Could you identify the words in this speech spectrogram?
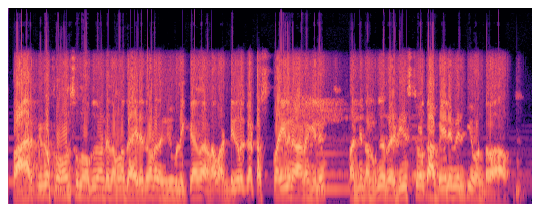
അപ്പൊ ആർക്കൊക്കെ ഫ്രോൺസ് നോക്കുന്നുണ്ടെങ്കിൽ നമ്മൾ ധൈര്യത്തോടെ നിങ്ങൾക്ക് വിളിക്കാവുന്നതാണ്. വണ്ടികൾക്ക് ടെസ്റ്റ് ഡ്രൈവിനാണെങ്കിലും വണ്ടി നമുക്ക് റെഡി സ്റ്റോക്ക് അവൈലബിലിറ്റി ഉണ്ടതാവും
